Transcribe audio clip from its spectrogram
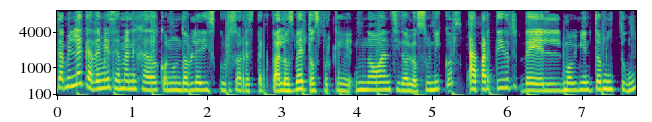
también la academia se ha manejado con un doble discurso respecto a los vetos, porque no han sido los únicos. A partir del movimiento Me Too,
